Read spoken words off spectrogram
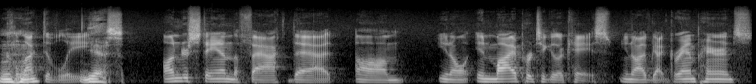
Mhm. collectively Yes. understand the fact that, um, you know, in my particular case, you know, I've got grandparents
